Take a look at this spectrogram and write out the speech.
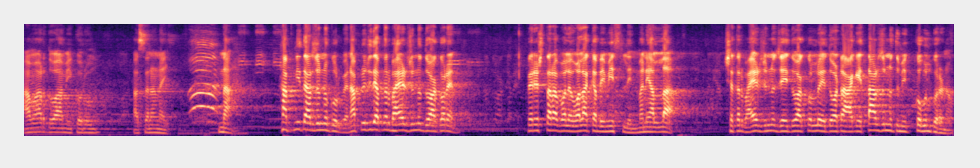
আমার দোয়া আমি করুম। আছে না নাই? না। আপনি তার জন্য করবেন। আপনি যদি আপনার ভাইয়ের জন্য দোয়া করেন, ফেরেশতারা বলে ওয়ালা কাবে মিসলিন মানে আল্লাহ। সে তার ভাইয়ের জন্য যে দোয়া করল, এই দোয়াটা আগে তার জন্য তুমি কবুল করে নাও।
